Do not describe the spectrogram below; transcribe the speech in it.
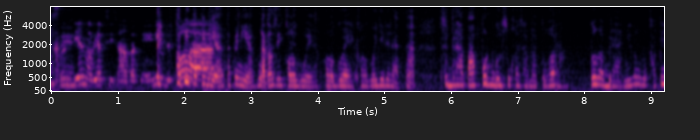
Karena dia ngelihat si sahabatnya ini udah tapi tolak. tapi nih ya tapi nih ya nggak tahu sih kalau gue ya kalau gue kalau gue jadi Ratna seberapapun gue suka sama tuh orang gue nggak berani lo ngungkapin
